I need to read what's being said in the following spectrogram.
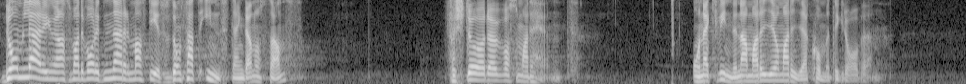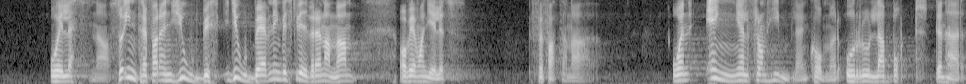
De lärjungarna som hade varit närmast Jesus, de satt instängda någonstans. Förstörda över vad som hade hänt. Och när kvinnorna Maria och Maria kommer till graven och är ledsna så inträffar en jordbävning, beskriver en annan av evangeliets författarna. Och en ängel från himlen kommer och rullar bort den här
